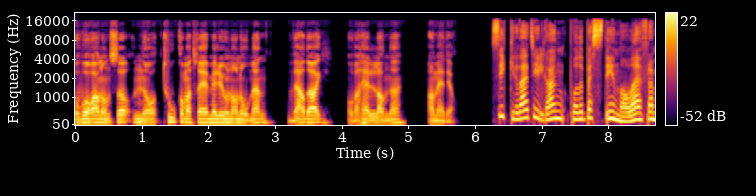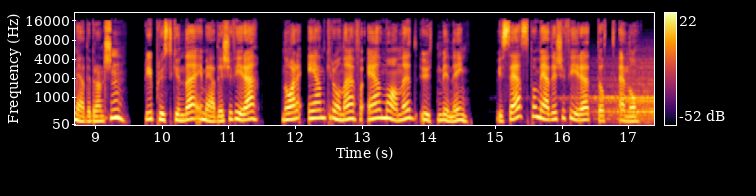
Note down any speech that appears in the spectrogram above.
og våre annonser når 2,3 millioner nordmenn hver dag over hele landet. av media. Sikre deg tilgang på det beste innholdet fra mediebransjen. Bli plusskunde i Medie24. Nå er det én krone for én måned uten binding. Vi ses på medie24.no.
